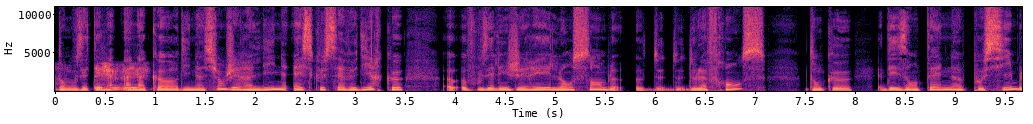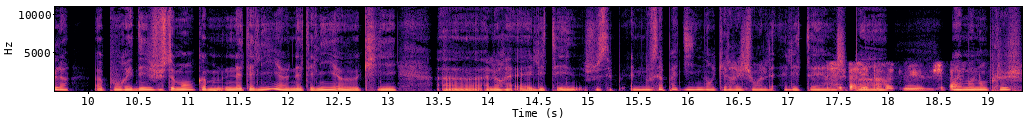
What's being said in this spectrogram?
Donc vous êtes à la, à coordination, Géraldine. Est-ce que ça veut dire que euh, vous allez gérer l'ensemble euh, de, de- de la France, donc euh, des antennes possibles euh, pour aider justement comme Nathalie, euh, Nathalie euh, qui, euh, alors elle était, je sais, elle nous a pas dit dans quelle région elle, elle était. hein, j'ai j'ai pas, pas retenu, j'ai pas moi non plus.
